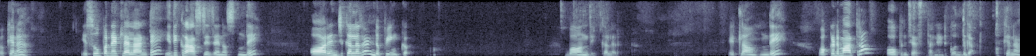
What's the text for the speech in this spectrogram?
ఓకేనా? ఈ సూపర్ నెట్లు ఎలా అంటే ఇది క్రాస్ డిజైన్ వస్తుంది. Orange colour and pink. బాగుంది కలర్. ఇట్లా ఉంటుంది. ఒక్కటి మాత్రం ఓపెన్ చేస్తానండి కొద్దిగా. ఓకేనా?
